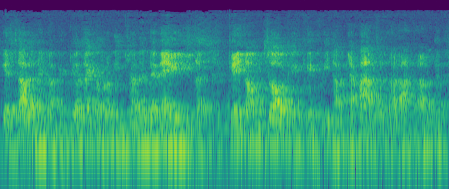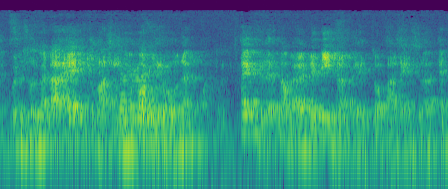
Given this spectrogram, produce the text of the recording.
che stava nella biblioteca provinciale di Meis, che non so che, che fine abbia fatto, tra l'altro, quello là è su Basilio Corleone, eh, no, l'epigrafe, insomma, adesso, eh,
